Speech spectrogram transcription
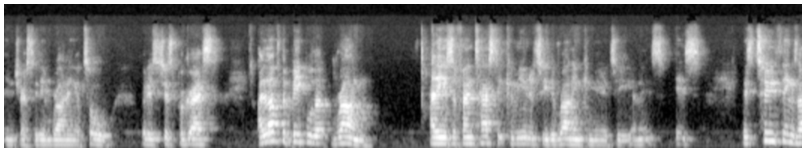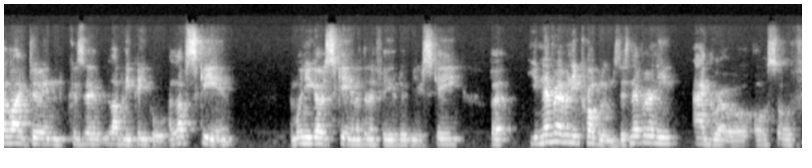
interested in running at all, but it's just progressed. I love the people that run. I think it's a fantastic community, the running community, and it's it's there's two things I like doing because they're lovely people. I love skiing, and when you go skiing, I don't know if either of you ski, but you never have any problems. There's never any aggro or, or sort of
